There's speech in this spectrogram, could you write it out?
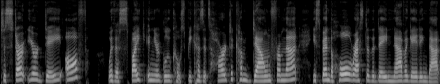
to start your day off with a spike in your glucose because it's hard to come down from that. You spend the whole rest of the day navigating that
